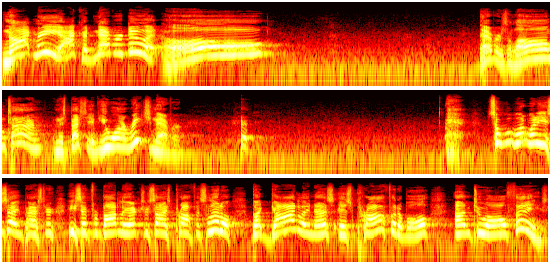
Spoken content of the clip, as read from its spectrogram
Not me. I could never do it. Oh. Never's a long time, and especially if you want to reach never. so, what, what are you saying, Pastor? He said, For bodily exercise profits little, but godliness is profitable unto all things.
